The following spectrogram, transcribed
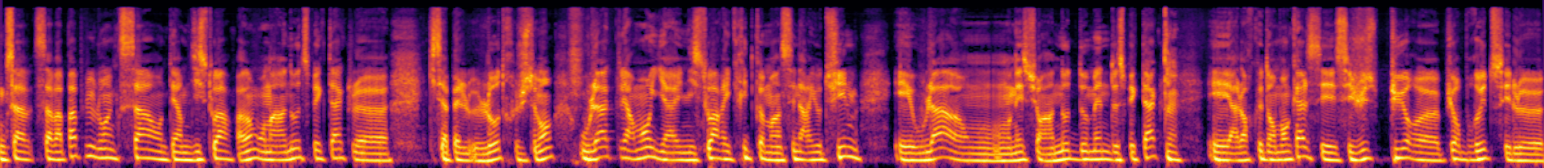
Donc, ça, ça va pas plus loin que ça en termes d'histoire. Par exemple, on a un autre spectacle euh, qui s'appelle l'autre justement, où là, clairement, il y a une histoire écrite comme un scénario de film et où là, on, on est sur un autre domaine de spectacle. Ouais. Et alors que dans Bancal, c'est juste pur, euh, pur brut, c'est le,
